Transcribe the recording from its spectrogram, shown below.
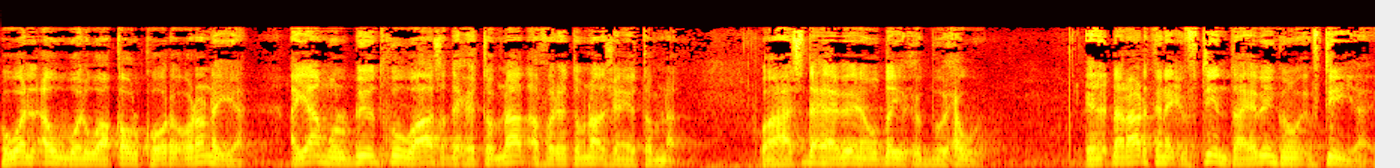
huwa alأwal waa qowlka hore odhanaya ayaamulbiidku waa saddexiyo tobnaad afariyo tobnaad shaniyo tobnaad waa saddexda habeene u dayixu buuxa wey dharaartina iftiin tahay habeenkina uu iftiin yahay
